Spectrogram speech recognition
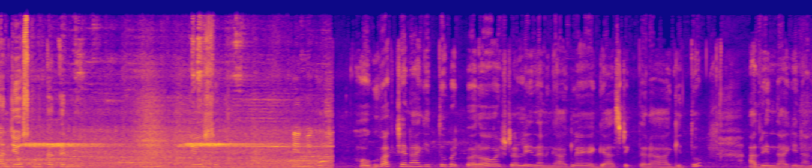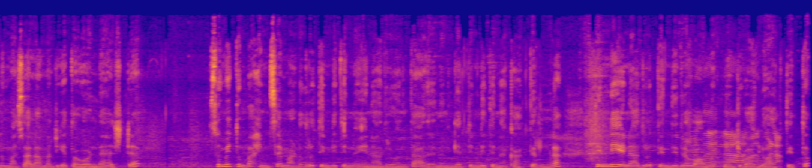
ನಾನು ಜ್ಯೂಸ್ ಕುಡ್ಕೋತೀನಿ. ಜ್ಯೂಸು. ಏನ್ಬೇಕು ಹೋಗುವಾಗ ಚೆನ್ನಾಗಿತ್ತು, ಬಟ್ ಬರೋ ಅಷ್ಟರಲ್ಲಿ ನನಗಾಗಲೇ ಗ್ಯಾಸ್ಟ್ರಿಕ್ ಥರ ಆಗಿತ್ತು. ಅದರಿಂದಾಗಿ ನಾನು ಮಸಾಲ ಮಜ್ಜಿಗೆ ತೊಗೊಂಡೆ ಅಷ್ಟೇ. ಸುಮ್ಮಿ ತುಂಬ ಹಿಂಸೆ ಮಾಡಿದ್ರು, ತಿಂಡಿ ತಿನ್ನು ಏನಾದರೂ ಅಂತ, ಆದರೆ ನನಗೆ ತಿಂಡಿ ತಿನ್ನೋಕ್ಕಾಗ್ತಿರಲಿಲ್ಲ ತಿಂಡಿ ಏನಾದರೂ ತಿಂದಿದ್ರೆ ವಾಮಿಟ್ ನಿಜವಾಗ್ಲೂ ಆಗ್ತಿತ್ತು.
